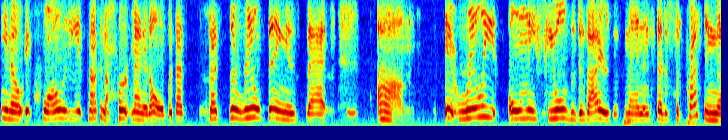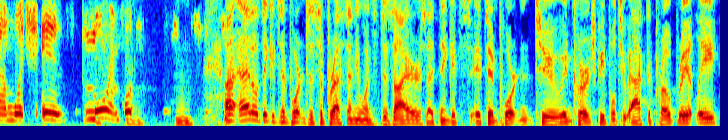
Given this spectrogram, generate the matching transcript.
you know equality. It's not going to hurt men at all. But that's that's the real thing is that um, it really only fuels the desires of men instead of suppressing them, which is more important. I, I don't think it's important to suppress anyone's desires. I think it's it's important to encourage people to act appropriately.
